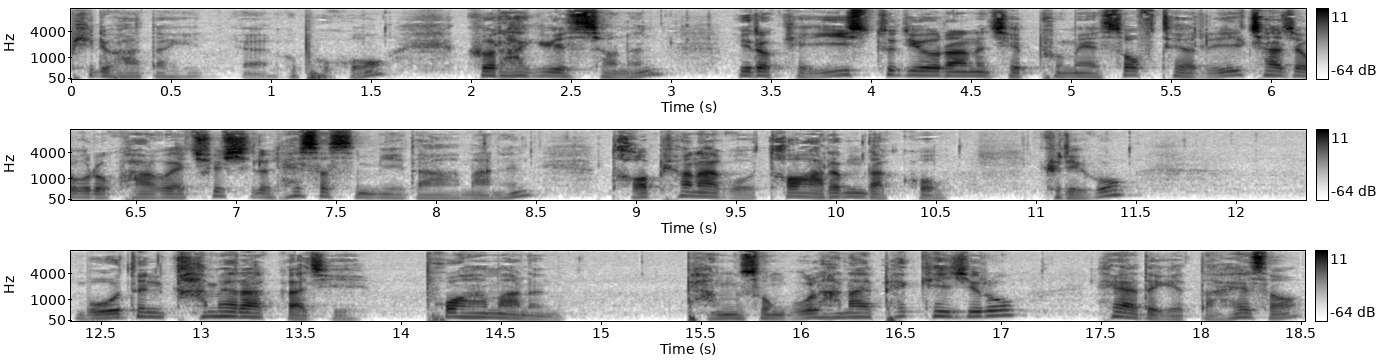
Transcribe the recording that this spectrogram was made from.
필요하다고 보고 그걸 하기 위해서 저는 이렇게 이 스튜디오라는 제품의 소프트웨어를 1차적으로 과거에 출시를 했었습니다만은 더 편하고 더 아름답고 그리고 모든 카메라까지 포함하는 방송국을 하나의 패키지로 해야 되겠다 해서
